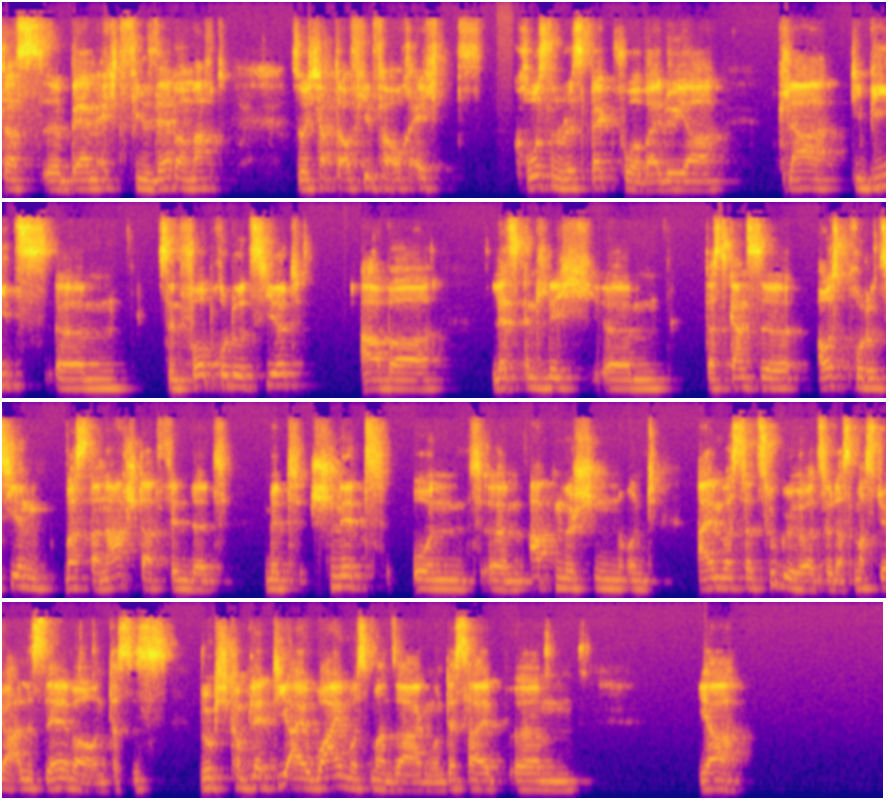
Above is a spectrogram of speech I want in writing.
dass äh, Bam echt viel selber macht. So, ich habe da auf jeden Fall auch echt großen Respekt vor, weil du ja klar die Beats ähm, sind vorproduziert, aber letztendlich ähm, das Ganze ausproduzieren, was danach stattfindet, mit Schnitt und ähm, Abmischen und allem, was dazugehört, so das machst du ja alles selber und das ist wirklich komplett DIY, muss man sagen. Und deshalb, ähm, ja,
